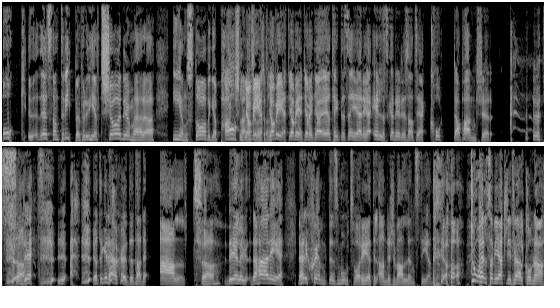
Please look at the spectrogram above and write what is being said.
Och eh, nästan trippel, för du är helt körd i de här eh, enstaviga punchlines jag vet, jag vet, jag vet, jag vet, jag, jag tänkte säga det, jag älskade det så att säga, korta puncher. Det, jag, tycker det här skämtet hade allt. Ja. Det, är, li- det, här är, det här är skämtens motsvarighet till Anders Wallensten. Ja. Då hälsar vi hjärtligt välkomna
